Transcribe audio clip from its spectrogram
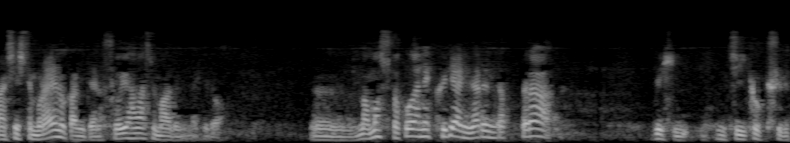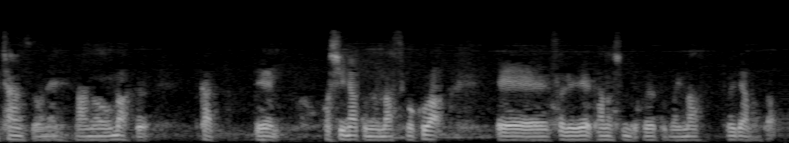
安心してもらえるのかみたいなそういう話もあるんだけど、うん、まあもしそこがね、クリアになるんだったら、ぜひ、一時帰国するチャンスをね、あの、うまく使ってほしいなと思います。僕は、えー、それで楽しんでこようと思います。それではまた。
